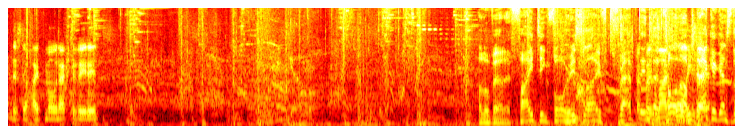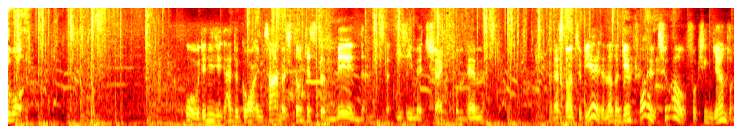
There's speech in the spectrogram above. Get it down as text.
There's the hype mode activated. Hollow Verde fighting for his life, trapped in that life. Corner, back against the wall. Oh, didn't he had to go in time, but still gets the mid, the easy mid check from him. And that's going to be it. Another game for him, 2-0 for King Gambler.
